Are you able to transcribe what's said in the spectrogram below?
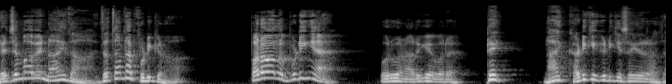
நிஜமாவே நாய் தான் இதை தாண்டா பிடிக்கணும். பரவாயில்ல பிடிங்க. ஒருவன் அருகே வர டேய் நாய் கடிக்க கடிக்க செய்கிறாத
